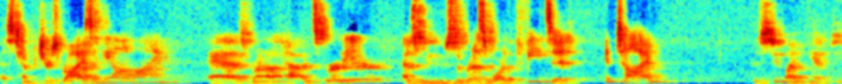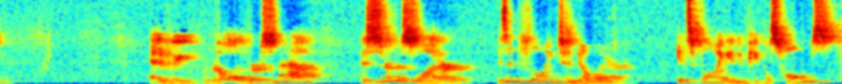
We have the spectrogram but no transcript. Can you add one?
as temperatures rise in the alpine, as runoff happens earlier, as we lose the reservoir that feeds it, in time, this too might be empty. And if we recall the first map, this surface water isn't flowing to nowhere. It's flowing into people's homes,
